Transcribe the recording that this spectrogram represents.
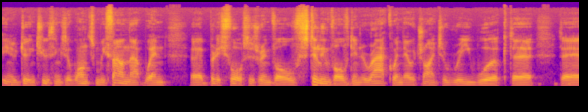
you know doing two things at once, and we found that when uh, British forces were involved, still involved in Iraq, when they were trying to rework their their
